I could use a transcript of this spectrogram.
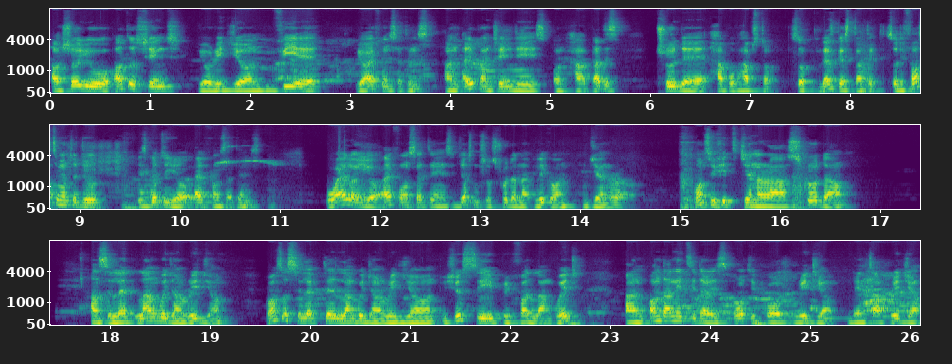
I'll show you how to change your region via your iPhone settings and you can change this on app. That is through the Apple App Store. So let's get started. So the first thing you want to do is go to your iPhone settings. While on your iPhone settings, you just need to scroll down and click on General. Once you hit General, scroll down and select Language and Region. Once you selected Language and Region, you should see Preferred Language. And underneath it, there is what you call Region. Then tap Region.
